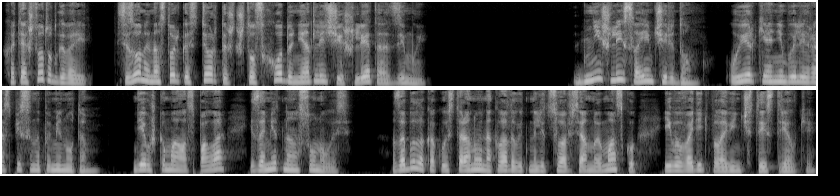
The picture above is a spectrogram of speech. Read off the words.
Хотя что тут говорить? Сезоны настолько стерты, что сходу не отличишь лето от зимы. Дни шли своим чередом. У Ирки они были расписаны по минутам. Девушка мало спала и заметно осунулась. Забыла, какой стороной накладывать на лицо овсяную маску и выводить половинчатые стрелки.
